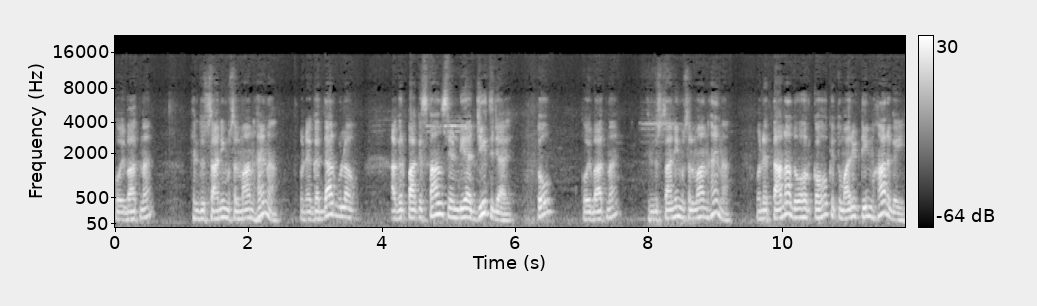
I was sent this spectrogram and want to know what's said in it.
कोई बात ना। हिंदुस्तानी मुसलमान है ना उन्हें गद्दार बुलाओ। अगर पाकिस्तान से इंडिया जीत जाए तो कोई बात ना। हिंदुस्तानी मुसलमान है ना उन्हें ताना दो और कहो कि तुम्हारी टीम हार गई।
